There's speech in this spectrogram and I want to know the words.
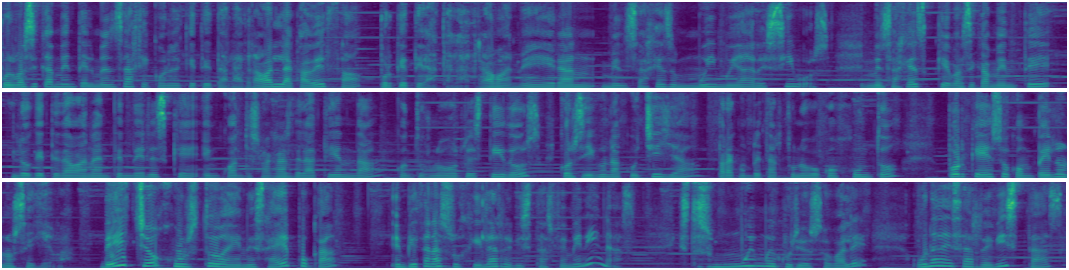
Pues básicamente el mensaje con el que te taladraban la cabeza, porque te la taladraban, ¿eh? eran mensajes muy muy agresivos. Mensajes que básicamente lo que te daban a entender es que en cuanto salgas de la tienda con tus nuevos vestidos, consigue una cuchilla para completar tu nuevo conjunto, porque eso con pelo no se lleva. De hecho, justo en esa época, empiezan a surgir las revistas femeninas. Esto es muy muy curioso, ¿vale? Una de esas revistas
